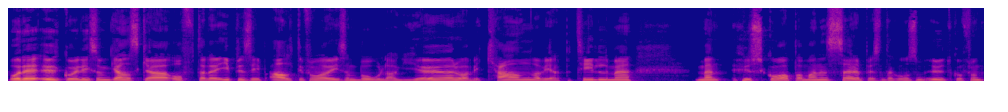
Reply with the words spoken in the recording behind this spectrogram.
Och det utgår liksom ganska ofta, det i princip alltid från vad vi som bolag gör, vad vi kan, vad vi hjälper till med. Men hur skapar man en säljpresentation som utgår från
